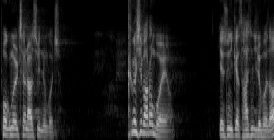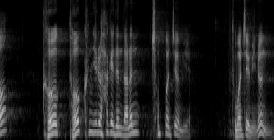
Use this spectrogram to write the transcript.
복음을 전할 수 있는 거죠. 그것이 바로 뭐예요? 예수님께서 하신 일보다 더 큰 일을 하게 된다는 첫 번째 의미예요. 두 번째 의미는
